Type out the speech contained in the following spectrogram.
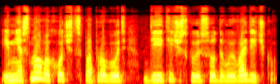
и мне снова хочется попробовать диетическую содовую водичку.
